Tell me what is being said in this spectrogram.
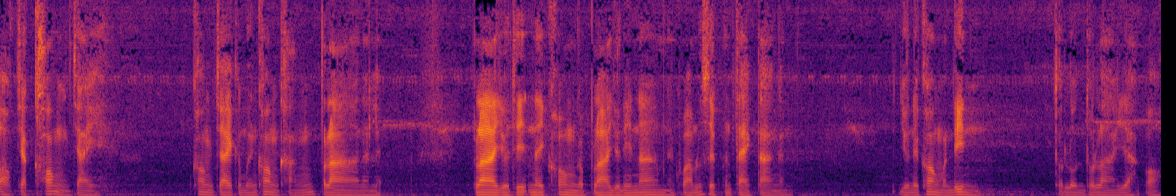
ออกจากข้องใจข้องใจก็เหมือนข้องขังปลานั่นแหละ ปลาอยู่ที่ในข้องกับปลาอยู่ในน้ำนะความรู้สึกมันแตกต่างกัน อยู่ในข้องมันดิ้นทนลนทลายอยากออก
